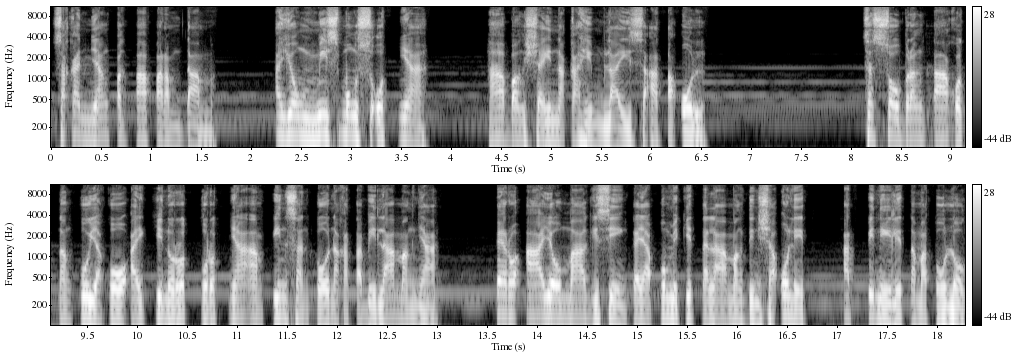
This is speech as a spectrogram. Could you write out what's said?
sa kanyang pagpaparamdam ay yung mismong suot niya habang siya'y nakahimlay sa ataol. Sa sobrang takot ng kuya ko ay kinurot-kurot niya ang pinsan ko na katabi lamang niya pero ayaw magising kaya pumikit na lamang din siya ulit at pinilit na matulog.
